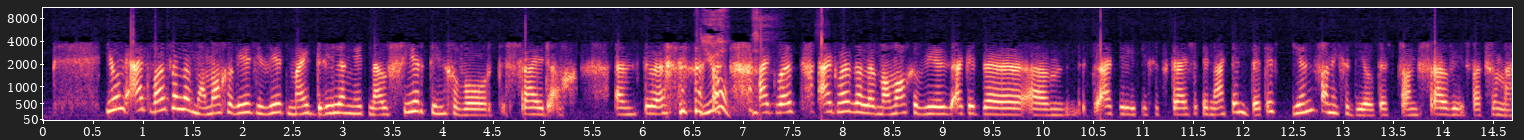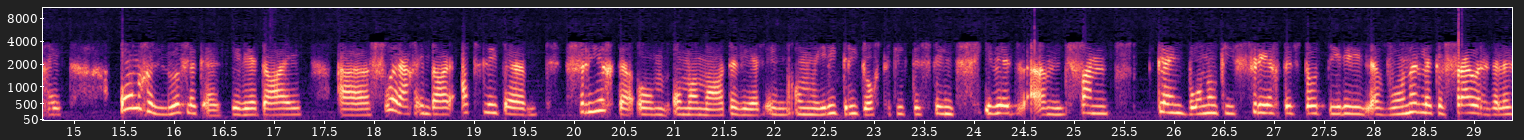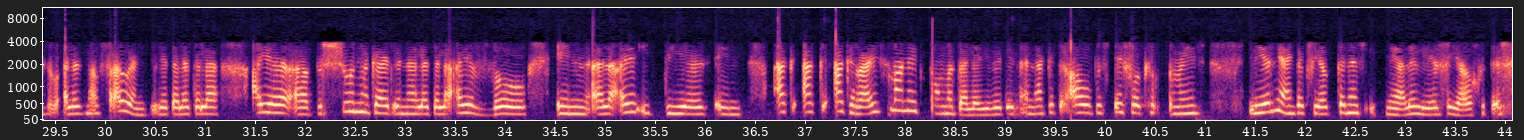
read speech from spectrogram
Jong, ek was al 'n mamma gewees, jy weet, my drieling het nou 14 geword Vrydag. En so Jo. ek was ek was al 'n mamma gewees. Ek het 'n ehm um, ek het liedjies geskryf en ek dink dit is een van die gedeeltes van vrou wees wat vir my ongelooflik is. Jy weet daai uh voorreg en daai absolute vreugde om om 'n ma te wees en om hierdie drie dogtertjies te sien. Jy weet um, van klein bonneltjies vreugdes tot hierdie uh, wonderlike vrouens. Hulle is hulle is nou vrouens, jy weet, hulle het hulle eie uh, persoonlikheid en hulle het hulle eie wil en hulle eie idees en ek ek ek reis maar net saam met hulle, jy weet, en, en ek het al besef ook mense leer nie eintlik vir jou kinders iets nie, hulle leer vir jou goeie.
